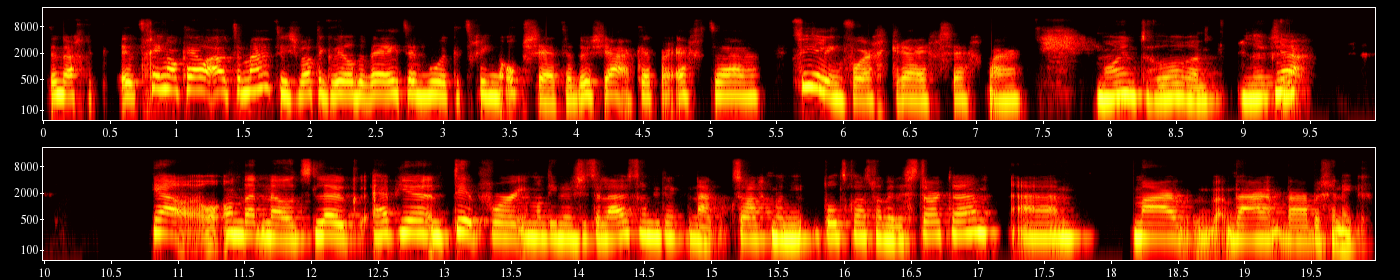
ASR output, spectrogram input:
toen dacht ik, het ging ook heel automatisch wat ik wilde weten en hoe ik het ging opzetten. Dus ja, ik heb er echt uh, feeling voor gekregen, zeg maar. Mooi om te horen. Leuk zeg. Ja. Ja, on that note, leuk. Heb je een tip voor iemand die nu zit te luisteren en die denkt, nou, ik zou eigenlijk mijn podcast wel willen starten, um, maar waar, waar begin ik?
